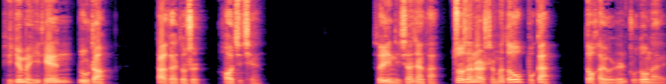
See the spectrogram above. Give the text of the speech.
平均每一天入账大概都是好几千。所以你想想看。坐在那儿什么都不干，都还有人主动来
